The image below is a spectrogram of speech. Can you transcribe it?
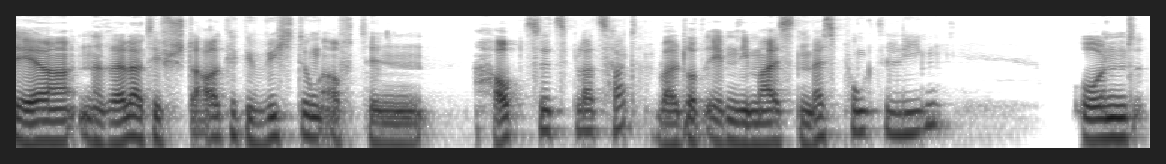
der eine relativ starke Gewichtung auf den Hauptsitzplatz hat, weil dort eben die meisten Messpunkte liegen. Und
